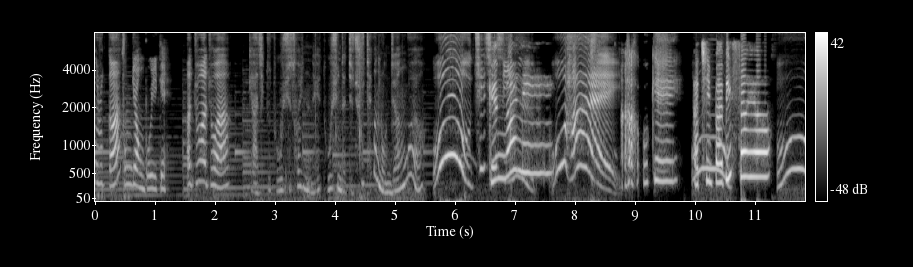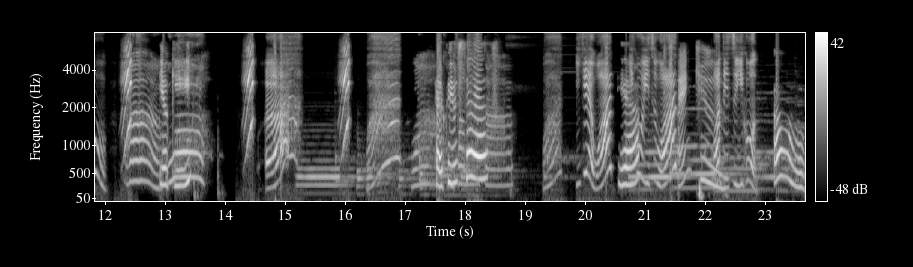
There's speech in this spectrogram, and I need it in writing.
그럴까? 풍경 보이게 아, 좋아, 좋아. 걔 아직도 도우시 서 있네. 도우시는 대체 출퇴근을 언제 하는 거야? 오, morning. 오, Hi. 아 오케이 아침밥 있어요. 오, 와 여기. 아? 와, 와 Help yourself. What? 이게 what? Yeah. 이거 is what? 땡큐 What is 이것? Oh,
